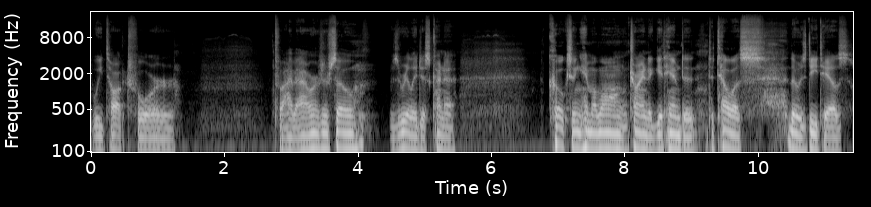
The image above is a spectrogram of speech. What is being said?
We talked for five hours or so. It was really just kind of coaxing him along, trying to get him to to tell us those details.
